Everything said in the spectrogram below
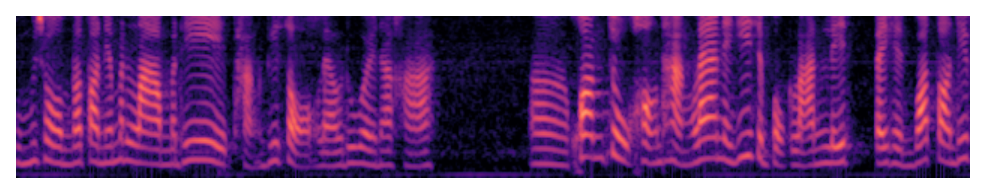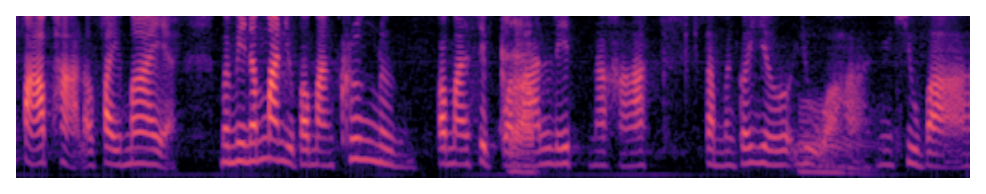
คุณผู้ชม แล้วตอนนี้มันลามมาที่ถังที่ 2 แล้วด้วยนะคะเอ่อความจุของถังแรกในย26 ล้านลิตร แต่เห็นว่าตอนที่ฟ้าผ่าแล้วไฟไหม้อะมันมีน้ำมันอยู่ประมาณครึ่งหนึ่งประมาณ 10 กว่าครับล้านลิตรนะคะ แต่มันก็เยอะอยู่อะค่ะนี่คิวบาร์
